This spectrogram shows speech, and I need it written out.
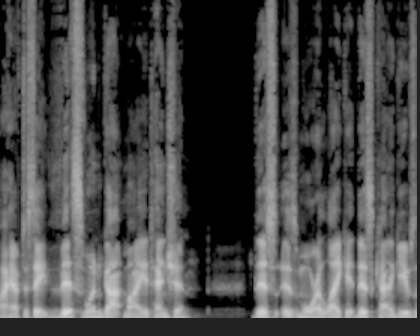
I have to say, this one got my attention. This is more like it. This kind of gives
